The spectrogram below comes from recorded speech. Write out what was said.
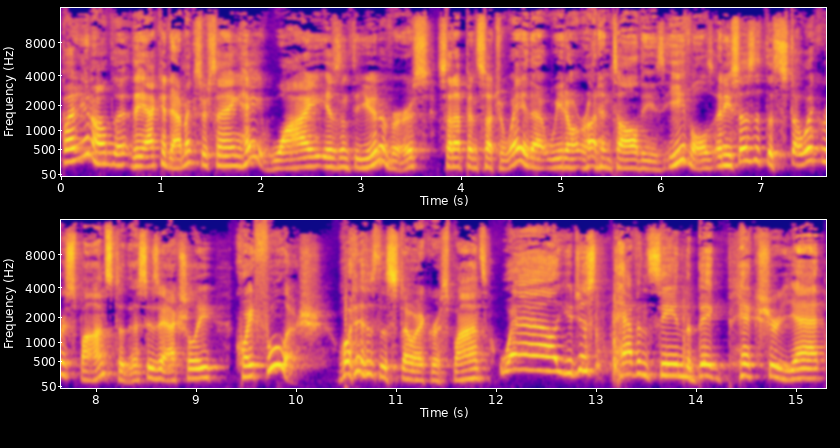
But, you know, the, the academics are saying, hey, why isn't the universe set up in such a way that we don't run into all these evils? And he says that the Stoic response to this is actually quite foolish. What is the Stoic response? Well, you just haven't seen the big picture yet.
